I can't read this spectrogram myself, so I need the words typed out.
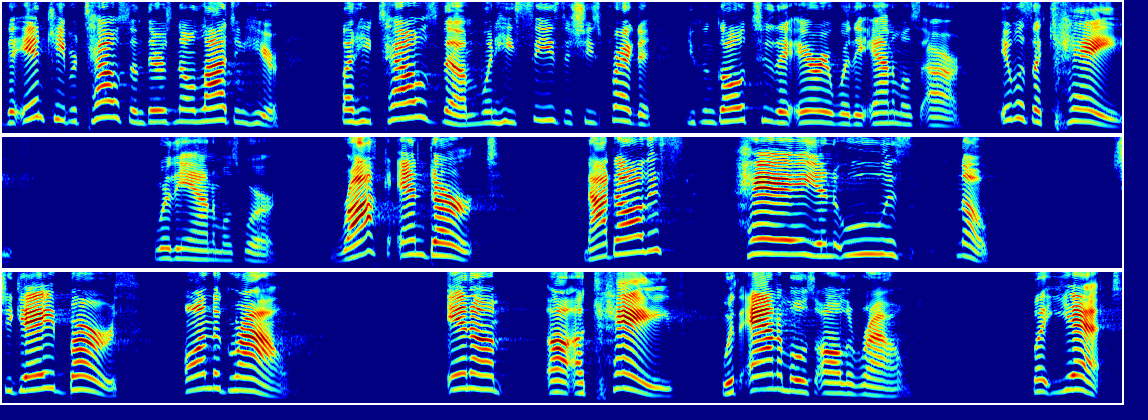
the innkeeper tells them there's no lodging here. But he tells them when he sees that she's pregnant, you can go to the area where the animals are. It was a cave where the animals were rock and dirt. Not all this hay and ooh, is no. She gave birth on the ground in a, uh, a cave with animals all around. But yet,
